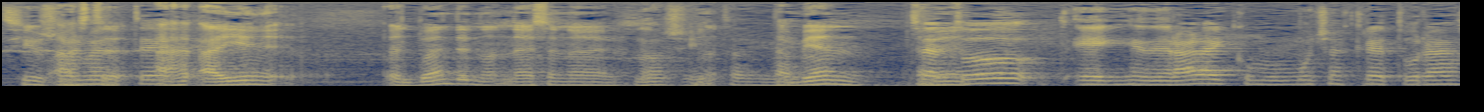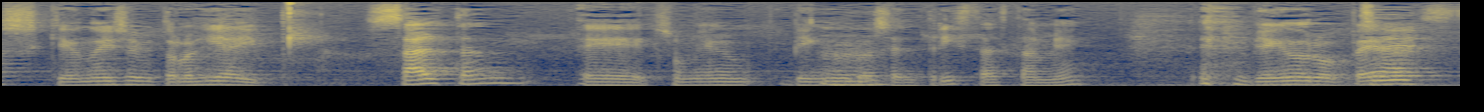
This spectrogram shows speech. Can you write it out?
Sí, usualmente. Hasta- a- ahí el duende, no, ese no es. No, sí, también. También. o sea, también. todo. En general hay como muchas criaturas que uno dice mitología y saltan. eh, son bien, bien Ujú. eurocentristas también. bien europeas.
